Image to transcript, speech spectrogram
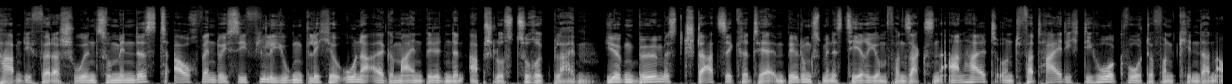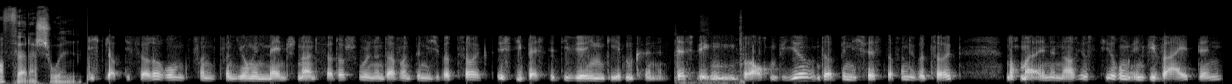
haben die Förderschulen zumindest, auch wenn durch sie viele Jugendliche ohne allgemeinbildenden Abschluss zurückbleiben. Jürgen Böhm ist Staatssekretär im Bildungsministerium von Sachsen-Anhalt und verteidigt die hohe Quote von Kindern auf Förderschulen. Ich glaube, die Förderung von, von jungen Menschen an Förderschulen, und davon bin ich überzeugt, ist die beste, die wir ihnen geben können. Deswegen brauchen wir, und da bin ich fest davon überzeugt, nochmal eine Nachjustierung, inwieweit denn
